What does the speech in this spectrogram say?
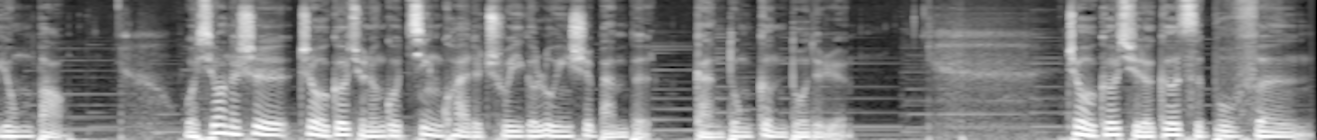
拥抱。我希望的是这首歌曲能够尽快的出一个录音室版本，感动更多的人。这首歌曲的歌词部分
